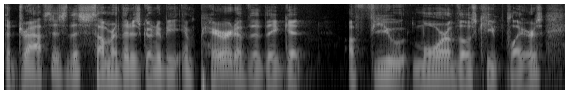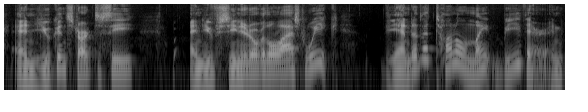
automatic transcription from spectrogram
The draft is this summer that is going to be imperative that they get a few more of those key players. And you can start to see, and you've seen it over the last week, the end of the tunnel might be there. And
